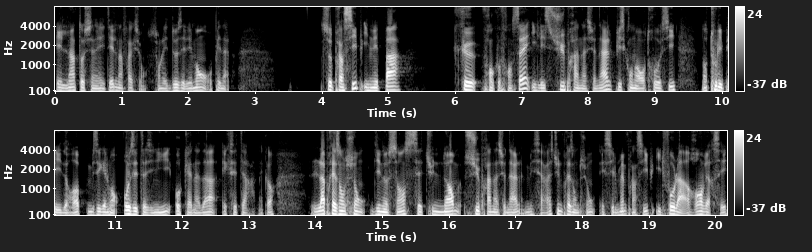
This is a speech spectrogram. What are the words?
et l'intentionnalité de l'infraction. Ce sont les deux éléments au pénal. Ce principe, il n'est pas que franco-français, il est supranational puisqu'on en retrouve aussi dans tous les pays d'Europe, mais également aux États-Unis, au Canada, etc. D'accord? La présomption d'innocence, c'est une norme supranationale, mais ça reste une présomption et c'est le même principe. Il faut la renverser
